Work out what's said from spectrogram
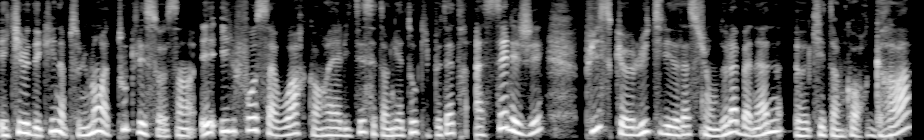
et qui le déclinent absolument à toutes les sauces. Hein. Et il faut savoir qu'en réalité, c'est un gâteau qui peut être assez léger puisque l'utilisation de la banane, euh, qui est un corps gras,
